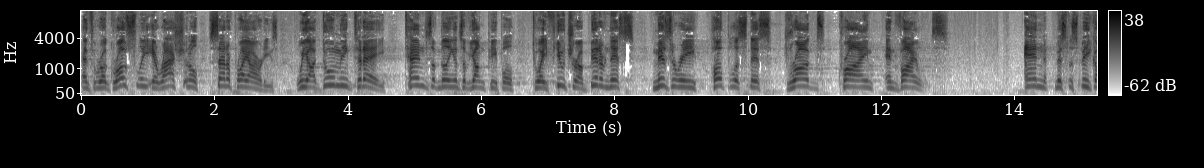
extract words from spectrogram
and through a grossly irrational set of priorities, we are dooming today tens of millions of young people to a future of bitterness, misery, hopelessness, drugs, crime, and violence. And, Mr. Speaker,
